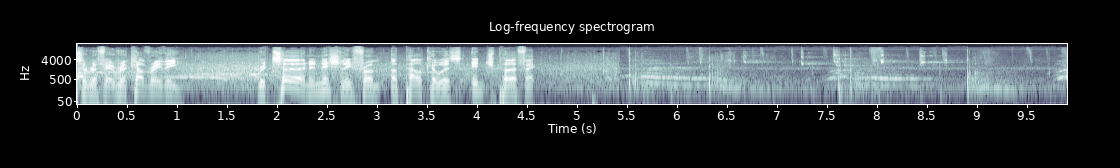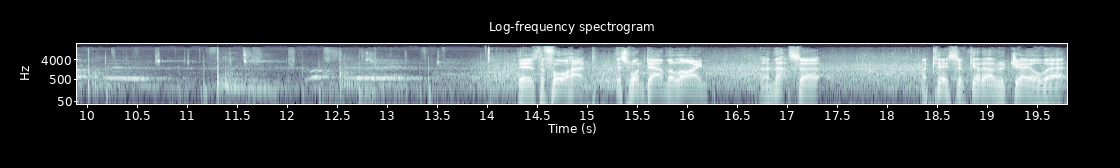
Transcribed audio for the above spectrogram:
Terrific recovery. The return initially from Opelka was inch perfect. There's the forehand. This one down the line. And that's a, a case of get out of jail there.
